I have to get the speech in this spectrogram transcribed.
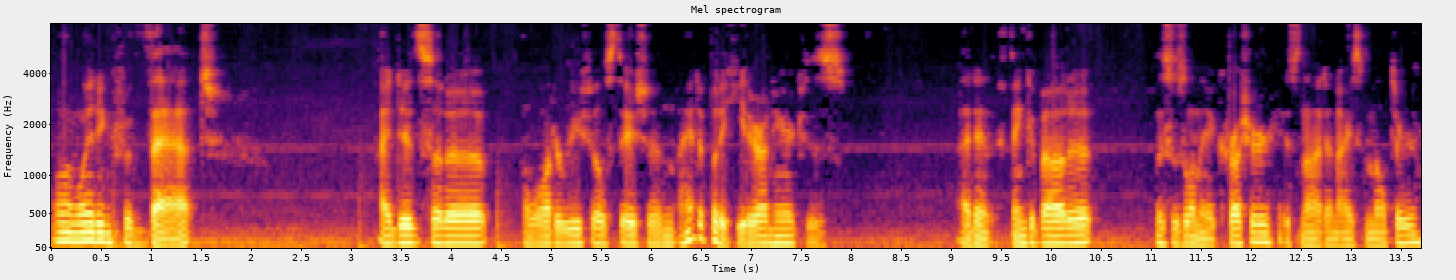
while I'm waiting for that, I did set up a water refill station. I had to put a heater on here because I didn't think about it. This is only a crusher, it's not an ice melter.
